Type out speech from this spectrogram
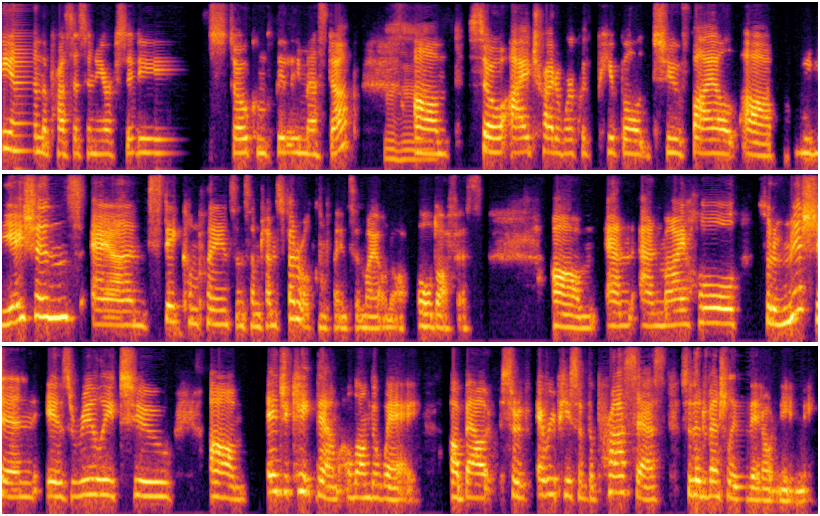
and the process in New York City is so completely messed up. Mhm. Um, so I try to work with people to file uh, mediations and state complaints and sometimes federal complaints in my own old office. Um, and and my whole sort of mission is really to um, educate them along the way about sort of every piece of the process, so that eventually they don't need me.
